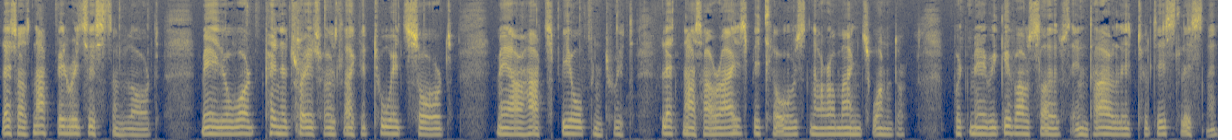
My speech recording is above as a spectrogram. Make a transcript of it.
Let us not be resistant, Lord. May your word penetrate us like a two-edged sword. May our hearts be open to it. Let not our eyes be closed, nor our minds wander. But may we give ourselves entirely to this listening.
